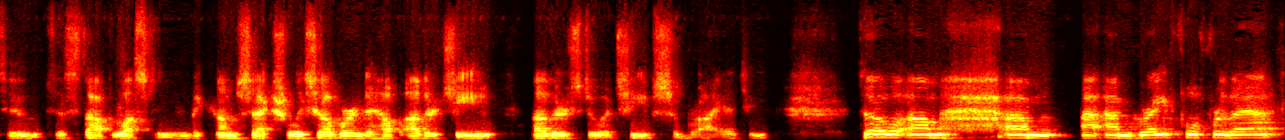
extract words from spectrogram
to to stop lusting and become sexually sober and to help other achieve others to achieve sobriety. So um, um, I, am grateful for that.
